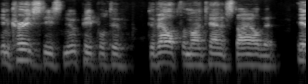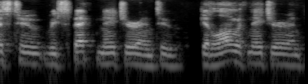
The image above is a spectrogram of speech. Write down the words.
encourage these new people to develop the Montana style that is to respect nature and to get along with nature and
